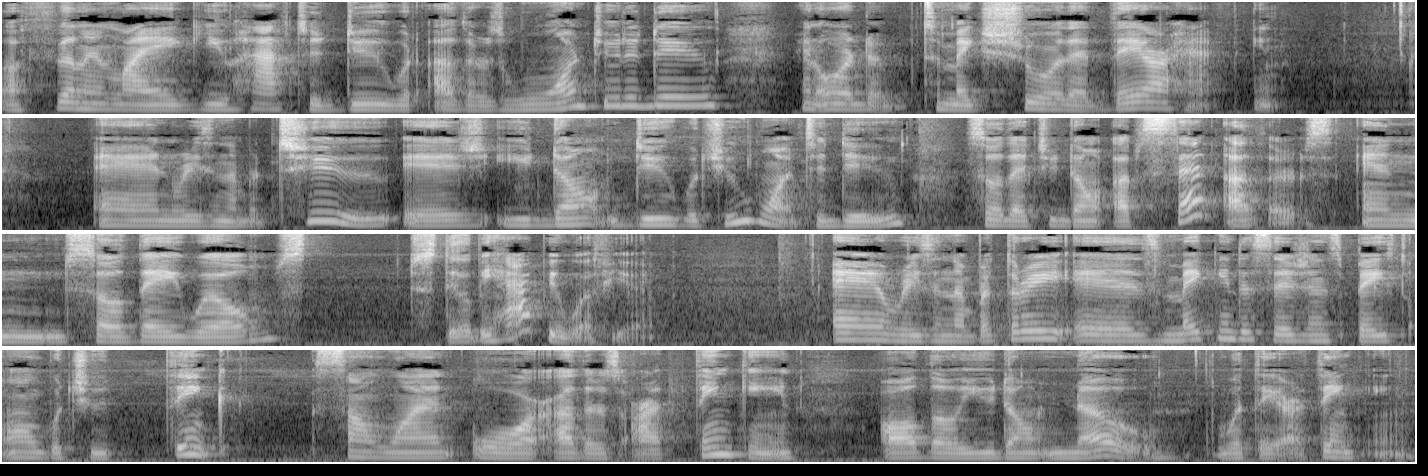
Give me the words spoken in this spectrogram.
a feeling like you have to do what others want you to do in order to, to make sure that they are happy. And reason number two is you don't do what you want to do so that you don't upset others, and so they will st- still be happy with you. And reason number three is making decisions based on what you think someone or others are thinking although you don't know what they are thinking.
